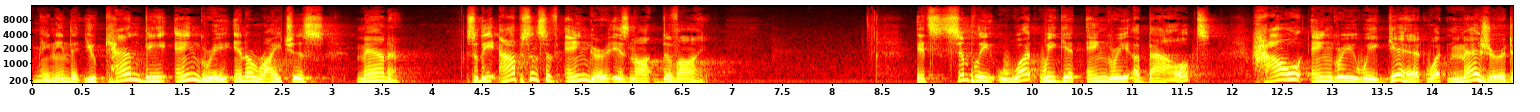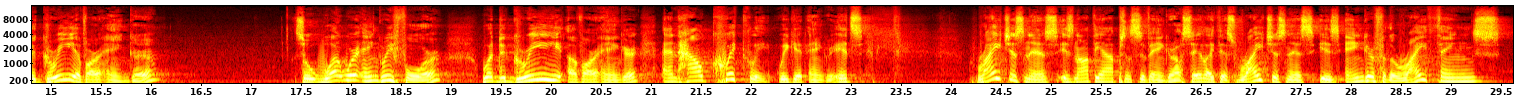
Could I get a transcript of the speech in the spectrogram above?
meaning that you can be angry in a righteous manner. So the absence of anger is not divine. It's simply what we get angry about, how angry we get, what measure, degree of our anger. So, what we're angry for, what degree of our anger, and how quickly we get angry. It's righteousness is not the absence of anger. I'll say it like this righteousness is anger for the right things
